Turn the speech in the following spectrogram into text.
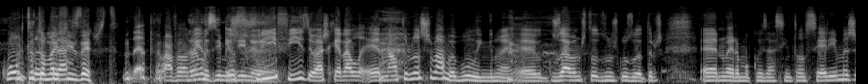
como Tu também fizeste. Não, provavelmente. Não, mas imagina- Eu sofri e fiz, eu acho que era, eh, na altura não se chamava bullying, não é? Eh, Gozávamos todos uns com os outros, não era uma coisa assim tão séria, mas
